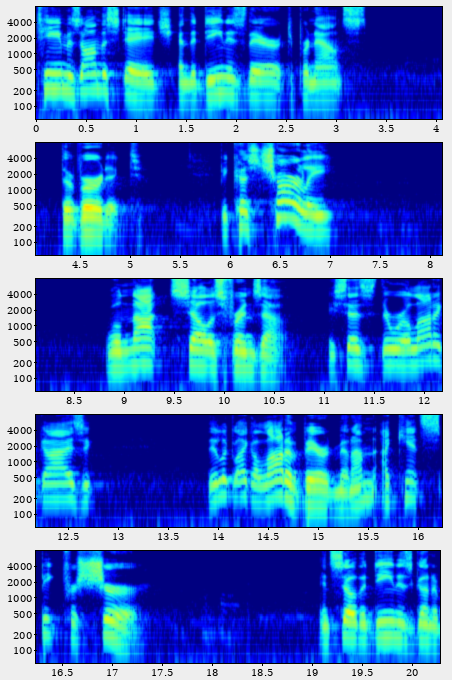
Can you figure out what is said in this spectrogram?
team is on the stage, and the dean is there to pronounce the verdict. Because Charlie will not sell his friends out. He says there were a lot of guys that they look like a lot of Baird men. I'm, I can't speak for sure. And so the dean is going to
